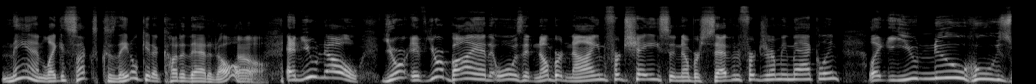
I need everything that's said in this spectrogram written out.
man, like it sucks because they don't get a cut of that at all. Oh. And you know, you're if you're buying what was it number nine for Chase and number seven for Jeremy Maclin, like you knew whose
